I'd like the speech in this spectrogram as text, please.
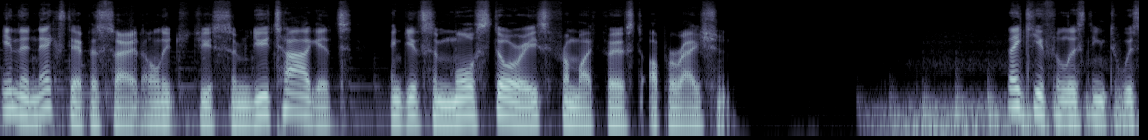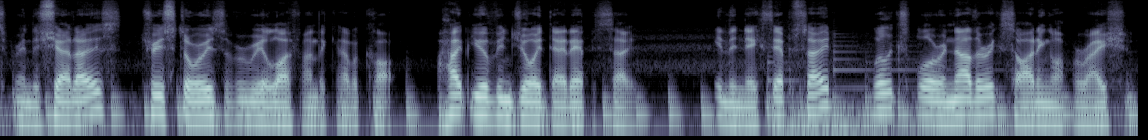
In the next episode, I'll introduce some new targets and give some more stories from my first operation. Thank you for listening to Whisper in the Shadows, true stories of a real life undercover cop. I hope you have enjoyed that episode. In the next episode, we'll explore another exciting operation.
